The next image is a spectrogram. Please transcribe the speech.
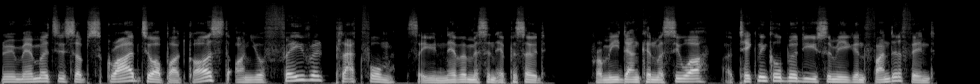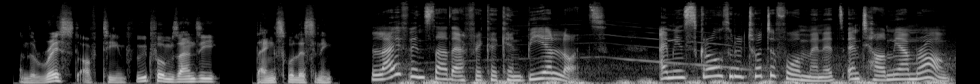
Remember to subscribe to our podcast on your favorite platform so you never miss an episode. From me, Duncan Masiwa, our technical producer, Megan Funderfind, and the rest of Team Food for Mzansi, thanks for listening. Life in South Africa can be a lot. I mean, scroll through Twitter for a minute and tell me I'm wrong.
